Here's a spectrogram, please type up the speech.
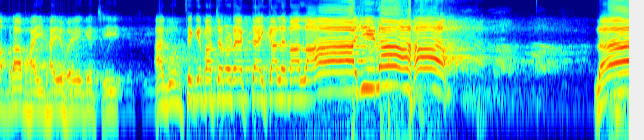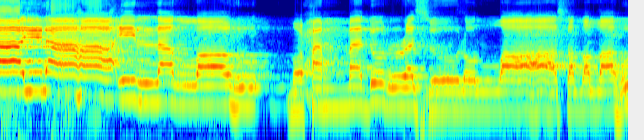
আমরা ভাই ভাই হয়ে গেছি। আগুন থেকে বাঁচানোর একটাই কালেমা লাহু মুহাম্মাদুর রাসূলুল্লাহ সাল্লাল্লাহু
